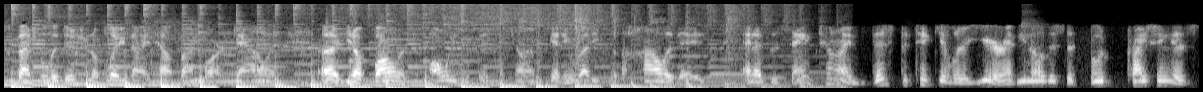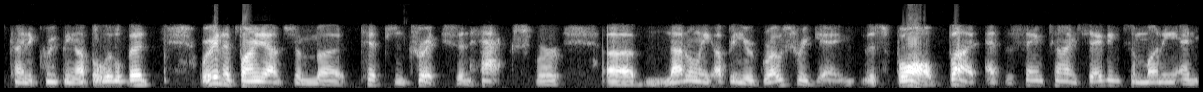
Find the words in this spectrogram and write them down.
is a special edition of Late Night Health. I'm Mark Allen. Uh, you know, fall is always a busy time getting ready for the holidays. And at the same time, this particular year, have you noticed that food pricing is kind of creeping up a little bit? We're going to find out some uh, tips and tricks and hacks for uh, not only upping your grocery game this fall, but at the same time saving some money and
